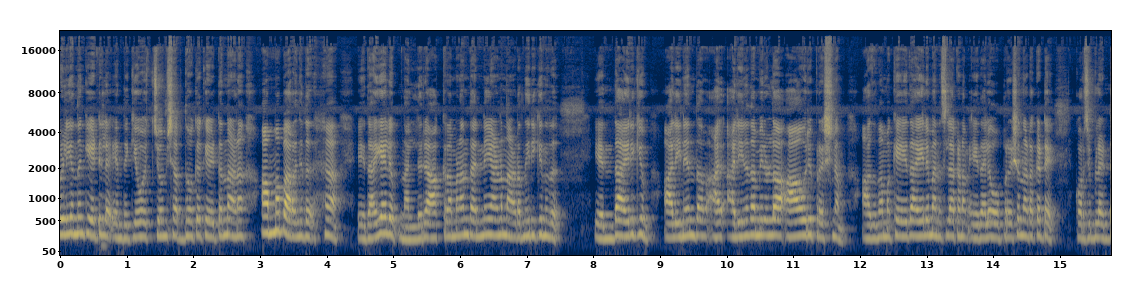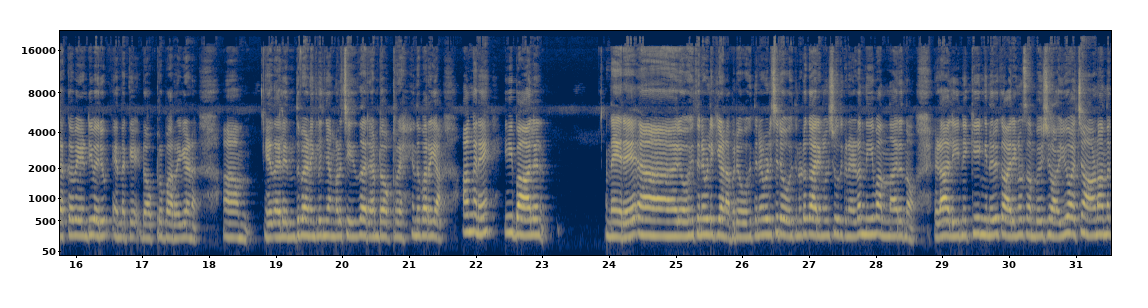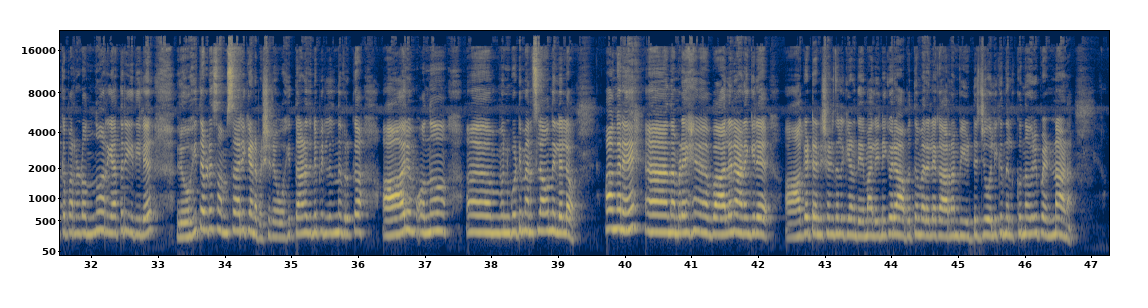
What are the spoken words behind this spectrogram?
വിളിയൊന്നും കേട്ടില്ല. എന്തൊക്കെയോ ഒച്ചവും ശബ്ദമൊക്കെ കേട്ടെന്നാണ് അമ്മ പറഞ്ഞത്. ഏതായാലും നല്ലൊരു ആക്രമണം തന്നെയാണ് നടന്നിരിക്കുന്നത്. എന്തായിരിക്കും അലീന അലീന തമ്മിലുള്ള ആ ഒരു പ്രശ്നം? അത് നമുക്ക് ഏതായാലും മനസ്സിലാക്കണം. ഏതായാലും ഓപ്പറേഷൻ നടക്കട്ടെ. കുറച്ച് ബ്ലഡൊക്കെ വേണ്ടി വരും എന്നൊക്കെ ഡോക്ടർ പറയുകയാണ്. ഏതായാലും എന്ത് വേണമെങ്കിലും ഞങ്ങൾ ചെയ്തു തരാം ഡോക്ടറെ എന്ന് പറയാം. അങ്ങനെ ഈ ബാലൻ നേരെ രോഹിത്തിനെ വിളിക്കുകയാണ്. അപ്പോൾ രോഹിത്തിനെ വിളിച്ച് രോഹിത്തിനോട് കാര്യങ്ങൾ ചോദിക്കണം എടാ നീ വന്നായിരുന്നോ? എടാ അലീനയ്ക്ക് ഇങ്ങനെ ഒരു കാര്യങ്ങൾ സംഭവിച്ചു. അയ്യോ അച്ഛ ആണോ എന്നൊക്കെ പറഞ്ഞിട്ട് ഒന്നും അറിയാത്ത രീതിയിൽ രോഹിത് അവിടെ സംസാരിക്കുകയാണ്. പക്ഷെ രോഹിത്താണ് ഇതിന് പിന്നിൽ നിന്ന് ഇവർക്ക് ആരും ഒന്ന് മുൻകൂട്ടി മനസ്സിലാവുന്നില്ലല്ലോ. അങ്ങനെ നമ്മുടെ ബാലനാണെങ്കിൽ ആകെ ടെൻഷൻ നിൽക്കുകയാണ്. ദേമാലിനിക്ക് ഒരു ആപത്തും വരല്ലേ. കാരണം വീട്ടു ജോലിക്ക് നിൽക്കുന്ന ഒരു പെണ്ണാണ്.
